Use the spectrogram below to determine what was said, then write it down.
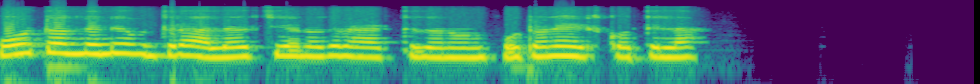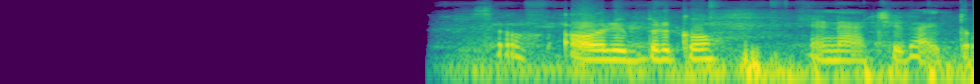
ಫೋಟೋ ಅಂದ್ರೇನೆ ಒಂಥರ ಅಲರ್ಜಿ ಅನ್ನೋದ್ರ ಆಡ್ತದ ಅವ್ನು ಫೋಟೋನೇ ಇಡ್ಸ್ಕೊತಿಲ್ಲ. ಸೊ ಅವರಿಬ್ಬರಿಗೂ ಎಣ್ಣೆ ಹಚ್ಚಿದಾಯ್ತು.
